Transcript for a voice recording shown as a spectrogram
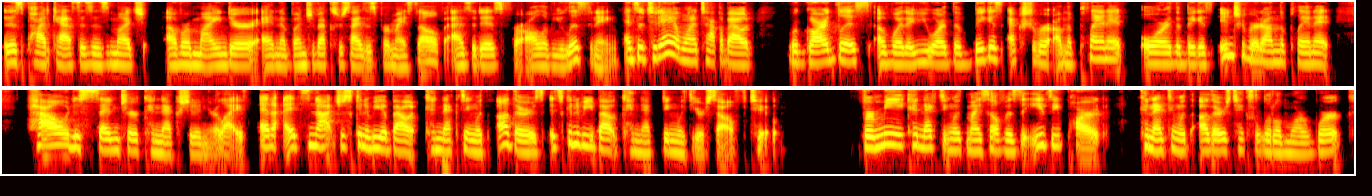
this podcast is as much a reminder and a bunch of exercises for myself as it is for all of you listening. And so today I want to talk about regardless of whether you are the biggest extrovert on the planet or the biggest introvert on the planet, how to center connection in your life. And it's not just going to be about connecting with others, it's going to be about connecting with yourself too. For me, connecting with myself is the easy part Connecting with others takes a little more work,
